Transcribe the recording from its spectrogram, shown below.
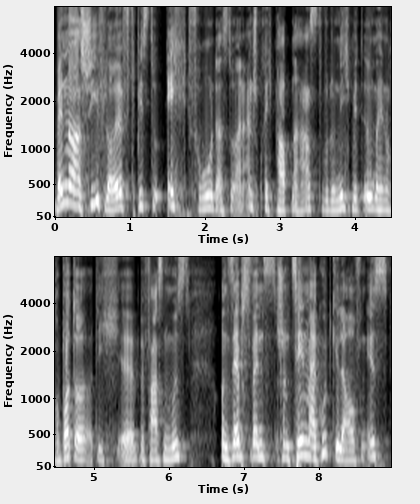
wenn mal was schief läuft, bist du echt froh, dass du einen Ansprechpartner hast, wo du nicht mit irgendwelchen Roboter dich äh, befassen musst. Und selbst wenn es schon zehnmal gut gelaufen ist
